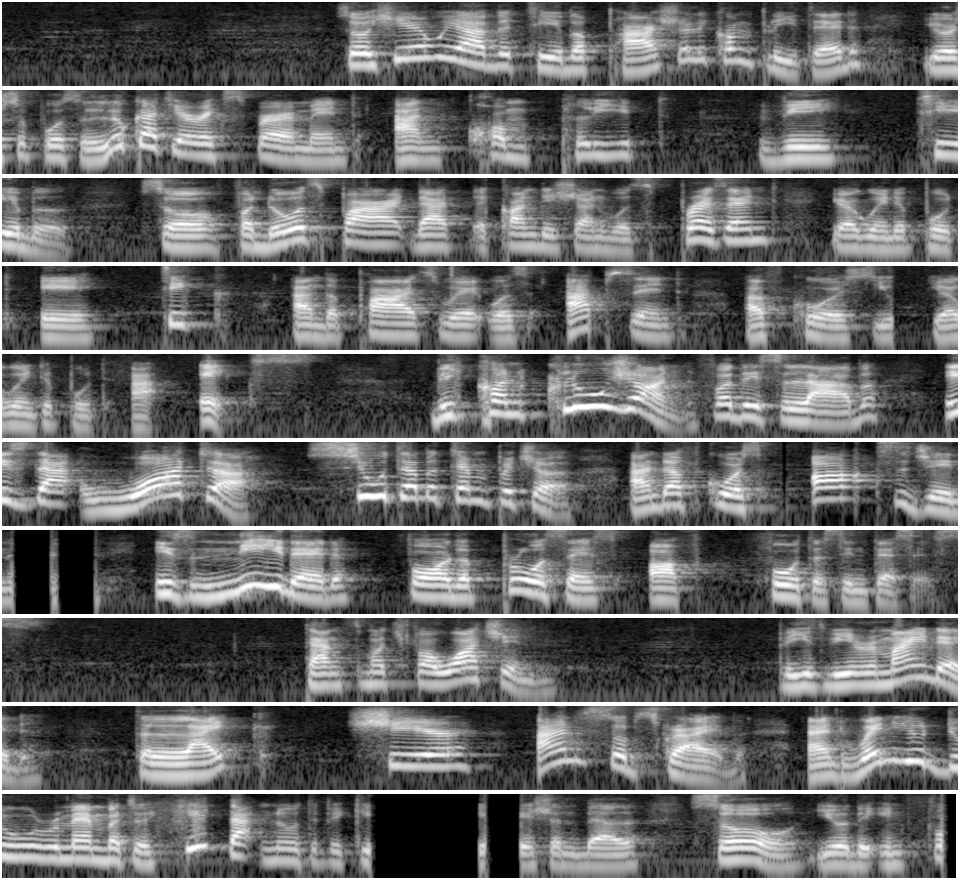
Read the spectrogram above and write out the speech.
So here we have the table partially completed. You're supposed to look at your experiment and complete the table. So for those part that the condition was present, you're going to put a tick and the parts where it was absent, of course, you, you're going to put a X. The conclusion for this lab is that water, suitable temperature, and of course oxygen is needed for the process of photosynthesis. Thanks much for watching. Please be reminded to like, share, and subscribe and when you do, remember to hit that notification bell so you'll be informed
